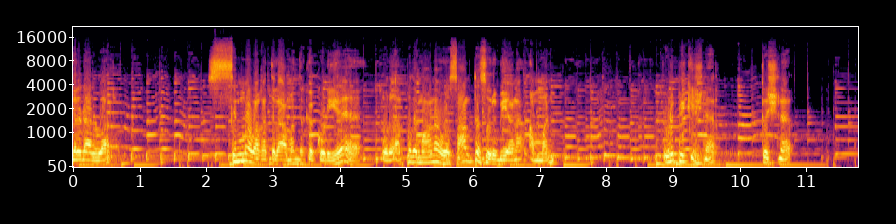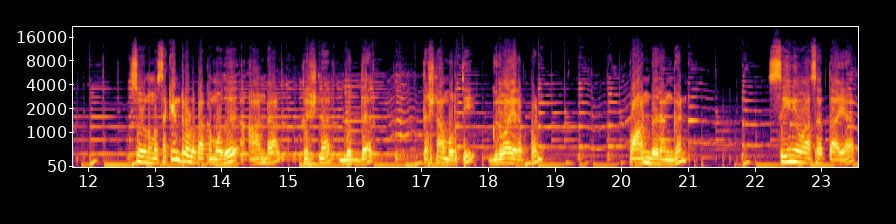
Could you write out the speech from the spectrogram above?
Garudalvar. சிம்ம வகத்தில் அமர்ந்திருக்கக்கூடிய ஒரு அற்புதமான ஒரு சாந்த சுரூபியான அம்மன் உடுப்பி கிருஷ்ணர். கிருஷ்ணர் ஸோ நம்ம செகண்ட் ரோல பார்க்கும்போது ஆண்டாள் கிருஷ்ணர் புத்தர் தட்சிணாமூர்த்தி குருவாயூரப்பன் பாண்டுரங்கன் சீனிவாச தாயார்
